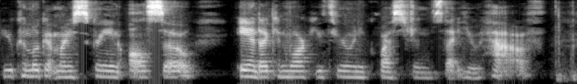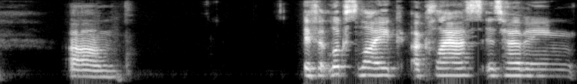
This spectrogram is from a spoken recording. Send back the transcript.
you can look at my screen also, and I can walk you through any questions that you have. Um, if it looks like a class is having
